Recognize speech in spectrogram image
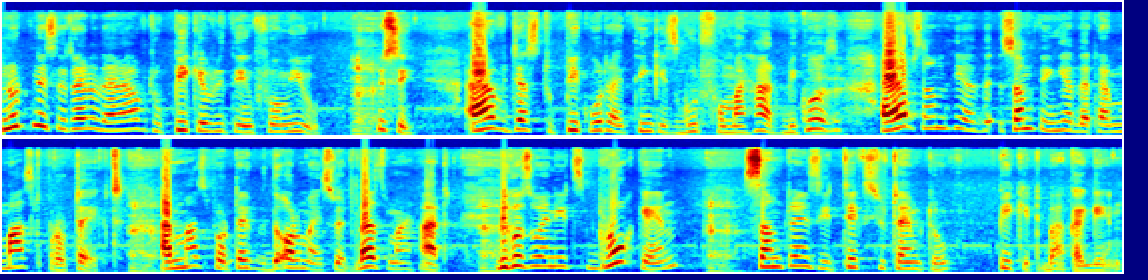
not necessarily that i have to pick everything from you. Uh -huh. you see i have just to pick what i think is good for my heart because uh -huh. i have something here th- something here that i must protect. Uh -huh. i must protect with all my sweat. That's my heart. Because when it's broken sometimes it takes you time to pick it back again.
